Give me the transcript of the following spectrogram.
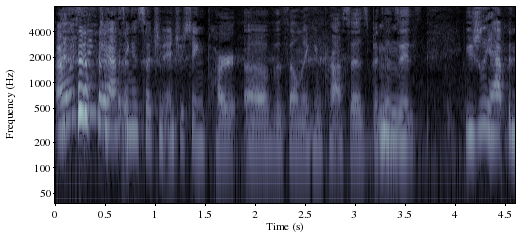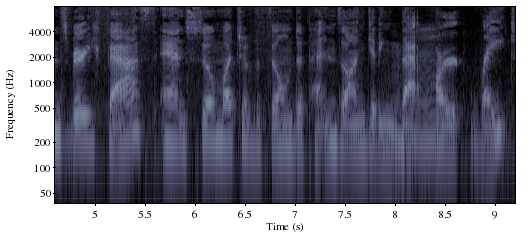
I always think casting is such an interesting part of the filmmaking process because Mm-hmm. it usually happens very fast, and so much of the film depends on getting that Mm-hmm. part right.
